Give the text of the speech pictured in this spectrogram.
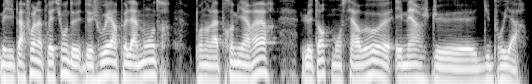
Mais j'ai parfois l'impression de, jouer un peu la montre pendant la première heure, le temps que mon cerveau euh, émerge du, brouillard.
